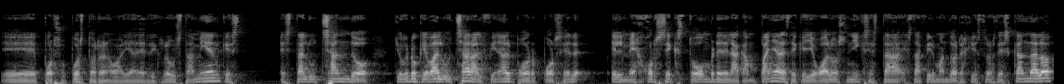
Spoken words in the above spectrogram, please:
Eh, por supuesto, renovaría de Rick Rose también, que está luchando, yo creo que va a luchar al final por, por ser el mejor sexto hombre de la campaña. Desde que llegó a los Knicks está, está firmando registros de escándalo.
